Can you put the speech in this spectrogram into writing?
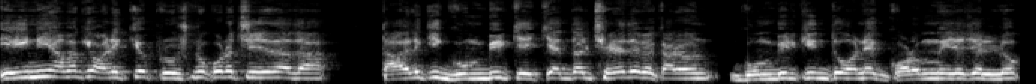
এই নিয়ে আমাকে অনেক কেউ প্রশ্ন করেছে যে, দাদা, তাহলে কি গম্ভীর কেকেআর দল ছেড়ে দেবে? কারণ গম্ভীর কিন্তু অনেক গরম মেজাজের লোক।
